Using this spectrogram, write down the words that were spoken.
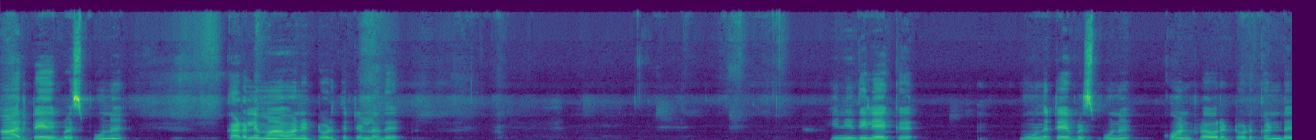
ആറ് ടേബിൾ സ്പൂണ് കടലമാവാണ് ഇട്ട് കൊടുത്തിട്ടുള്ളത്. ഇനി ഇതിലേക്ക് മൂന്ന് ടേബിൾ സ്പൂണ് കോൺഫ്ലവർ ഇട്ട് കൊടുക്കുന്നുണ്ട്.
